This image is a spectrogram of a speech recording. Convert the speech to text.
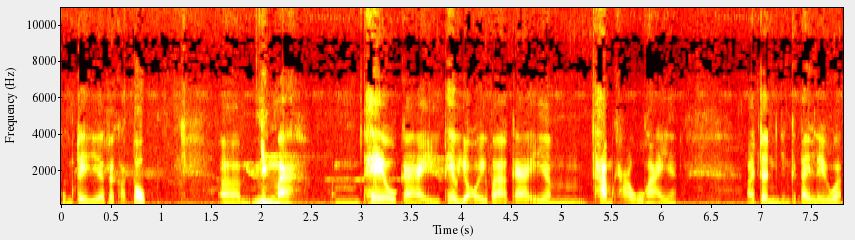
cũng trị rất là tốt. À, nhưng mà um, theo cái theo dõi và cái um, tham khảo của hải á, ở trên những cái tài liệu á,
